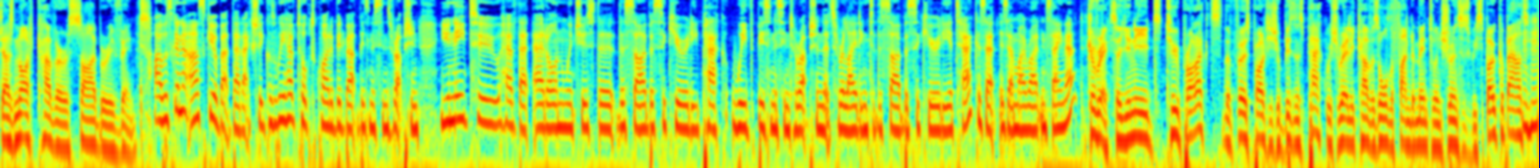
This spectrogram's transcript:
does not cover a cyber event. I was going to ask you about that actually, because we have talked quite a bit about business interruption. You need to have that add on, which is the, the cyber security pack with business interruption that's relating to the cyber security attack. Is that is am I right in saying that? Correct. So you need two products. The first product is your business pack, which really covers all the fundamental insurances we spoke about. Mm-hmm.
